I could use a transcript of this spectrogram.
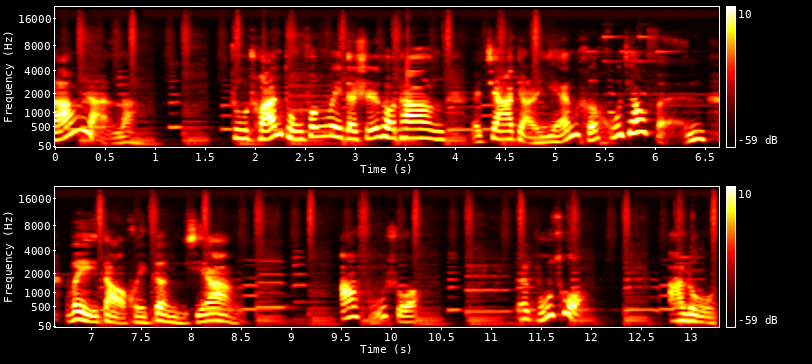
当然了，煮传统风味的石头汤，加点盐和胡椒粉，味道会更香。阿福说：“呃，不错。”阿路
